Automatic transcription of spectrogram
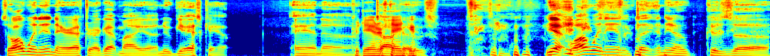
So I went in there after I got my uh, new gas cap and uh, Could they understand you? yeah, well, I went in and, th- and you know because uh,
